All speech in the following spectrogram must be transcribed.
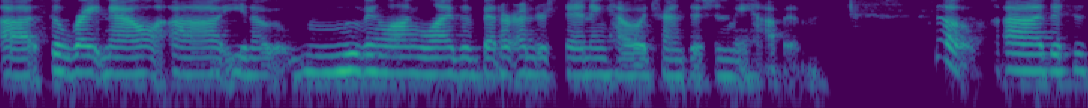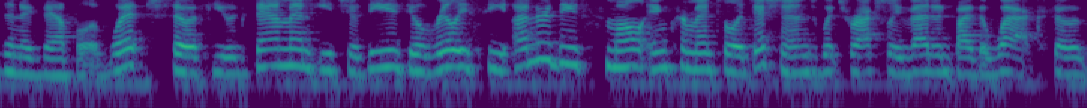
Uh, so right now, uh, you know, moving along the lines of better understanding how a transition may happen. So uh, this is an example of which. So if you examine each of these, you'll really see under these small incremental additions, which were actually vetted by the WECC. So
